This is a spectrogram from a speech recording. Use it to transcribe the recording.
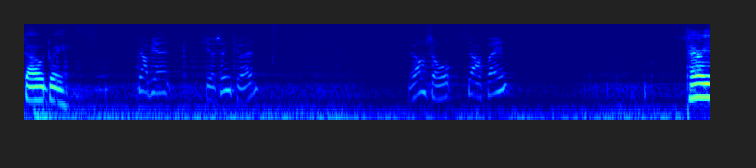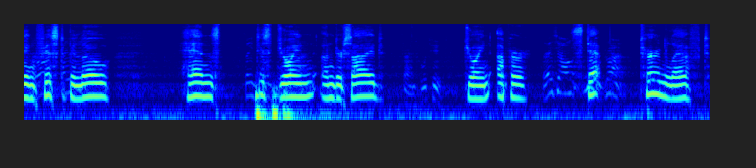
Dao Dui. Parrying fist below, hands disjoin underside join upper, step, turn left,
